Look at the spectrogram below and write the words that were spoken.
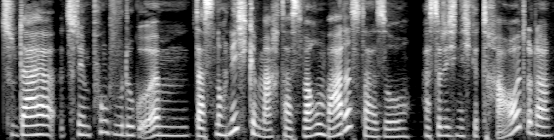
zu da zu dem Punkt, wo du ähm, das noch nicht gemacht hast. Warum war das da so? Hast du dich nicht getraut oder?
